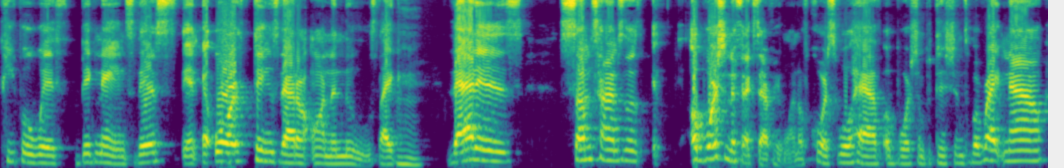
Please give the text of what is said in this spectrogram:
people with big names. There's or things that are on the news. Like mm-hmm. that is sometimes those abortion affects everyone. Of course, we'll have abortion petitions, but right now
